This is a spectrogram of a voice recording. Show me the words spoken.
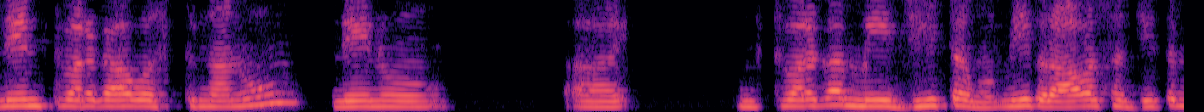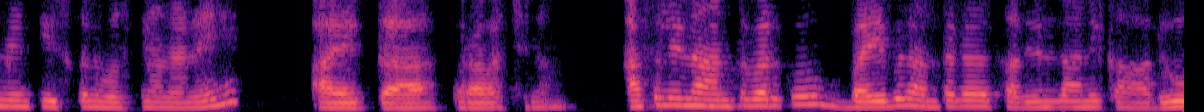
నేను త్వరగా వస్తున్నాను. నేను త్వరగా మీ జీతం మీకు రావాల్సిన జీతం నేను తీసుకొని వస్తున్నానని ఆ యొక్క ప్రవచనం. అసలు నేను అంతవరకు బైబిల్ అంతగా చదివిందాని కాదు.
